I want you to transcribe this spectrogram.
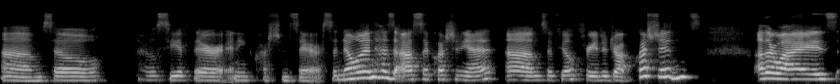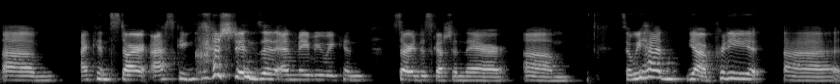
Um, so I will see if there are any questions there. So no one has asked a question yet, um, so feel free to drop questions. Otherwise, um, I can start asking questions and, and, maybe we can start a discussion there. Um, so we had, yeah, pretty uh,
